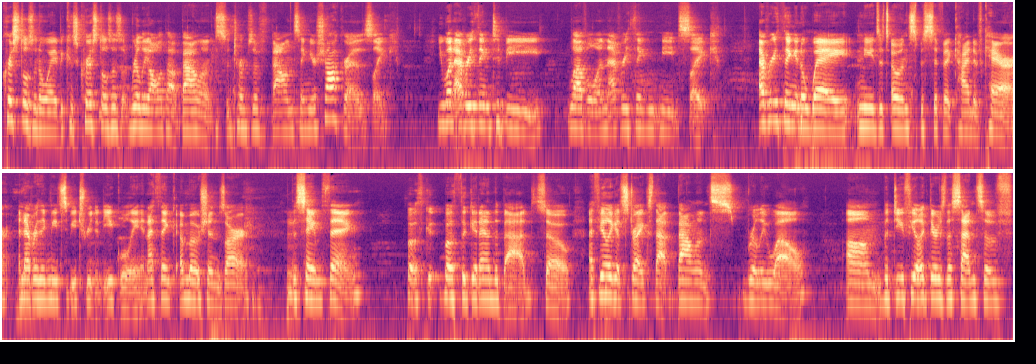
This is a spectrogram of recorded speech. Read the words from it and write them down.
crystals in a way because crystals is really all about balance in terms of balancing your chakras. Like you want everything to be level and everything needs like everything in a way needs its own specific kind of care and everything needs to be treated equally and i think emotions are the same thing both good, both the good and the bad so i feel like it strikes that balance really well um, but do you feel like there's the sense of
